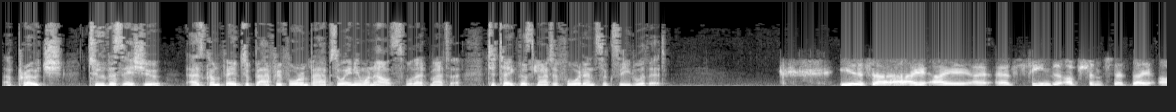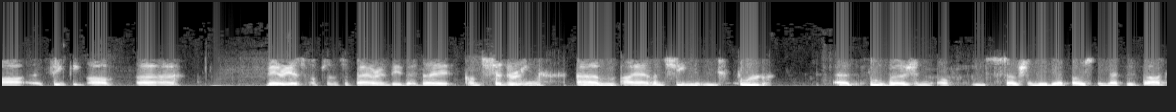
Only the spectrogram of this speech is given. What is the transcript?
approach to this issue, as compared to AfriForum perhaps, or anyone else for that matter, to take this matter forward and succeed with it? Yes, I, I, I have seen the options that they are thinking of, uh, various options apparently that they're considering. Um, I haven't seen the full, uh, full version of the social media post in that regard.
